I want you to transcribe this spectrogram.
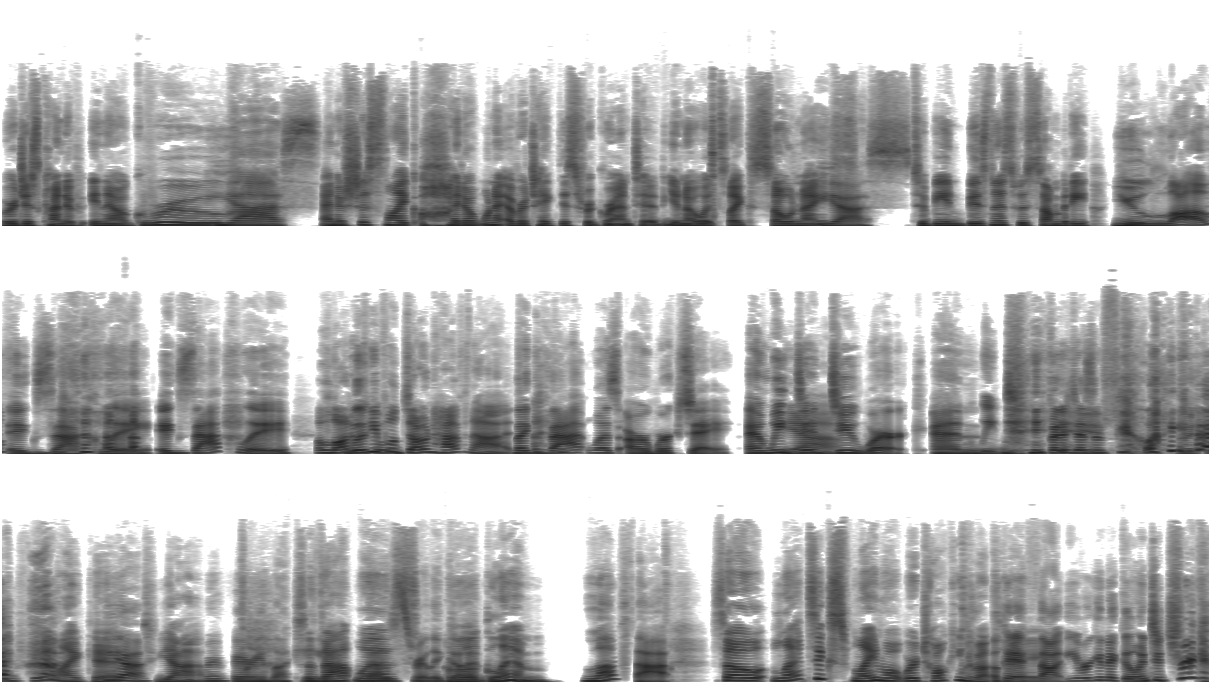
We're just kind of in our groove. yes, And it's just like, oh, I don't want to ever take this for granted. You know, it's like so nice yes. to be in business with somebody you love. Exactly, exactly. A lot of people don't have that. Like that was our work day, and we Yeah. did do work, and we did. but it doesn't feel like it it. didn't feel like it. Yeah. Yeah. We're very lucky. So that was That's really a little glim. Love that. So let's explain what we're talking about Okay, today. I thought you were going to go into triggers,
